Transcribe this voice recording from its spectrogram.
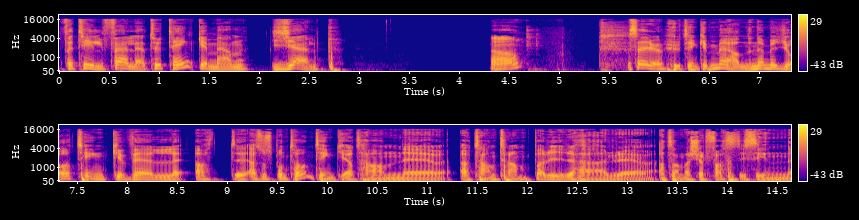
för tillfället? Hur tänker män? Hjälp! Ja, vad säger du? Hur tänker män? Nej, men jag tänker väl att, eh, alltså spontant tänker jag att han, eh, att han trampar i det här, eh, att han har kört fast i sin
